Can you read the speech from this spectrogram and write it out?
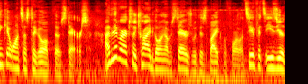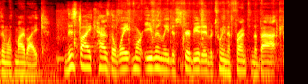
Think it wants us to go up those stairs. I've never actually tried going upstairs with this bike before. Let's see if it's easier than with my bike. This bike has the weight more evenly distributed between the front and the back.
